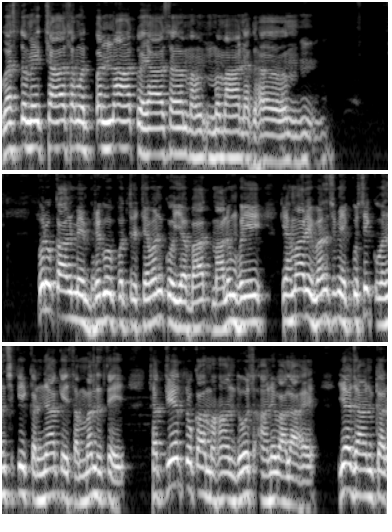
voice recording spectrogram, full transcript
वस्तुमीक्षा समुत्पन्ना त्वया स ममानघ पूर्व काल में भृगुपुत्र चवन को यह बात मालूम हुई कि हमारे वंश में कुशिक वंश की कन्या के संबंध से क्षत्रियत्व का महान दोष आने वाला है। यह जानकर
